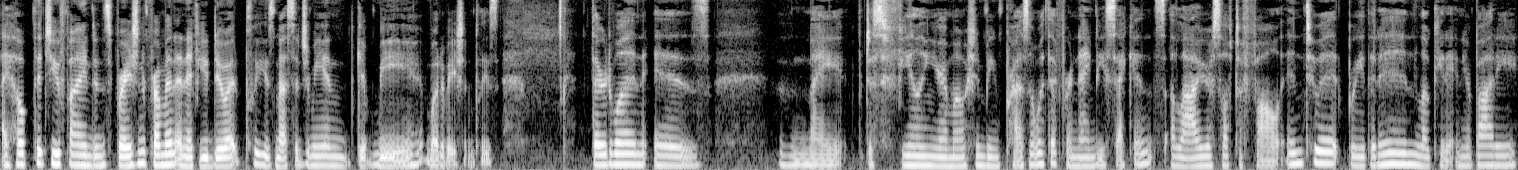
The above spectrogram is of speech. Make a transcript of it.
I hope that you find inspiration from it and if you do it, please message me and give me motivation, please. Third one is my just feeling your emotion, being present with it for 90 seconds. Allow yourself to fall into it, breathe it in, locate it in your body,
